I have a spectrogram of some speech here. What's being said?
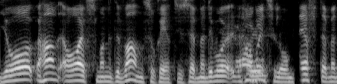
Ja, han, ja, eftersom han inte vann så sket ju sig, men det var, ja, han var inte så långt efter. Men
